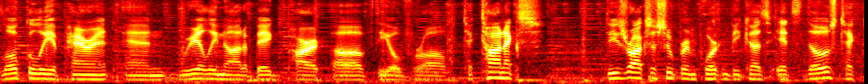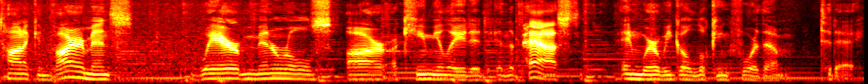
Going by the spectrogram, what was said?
locally apparent and really not a big part of the overall tectonics. These rocks are super important because it's those tectonic environments where minerals are accumulated in the past and where we go looking for them today.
